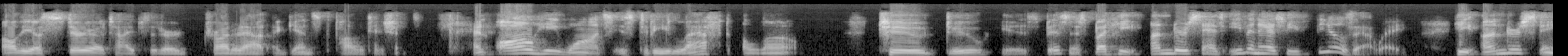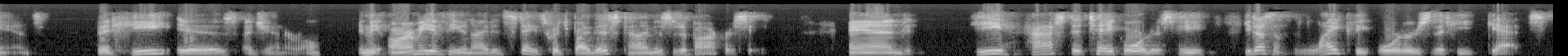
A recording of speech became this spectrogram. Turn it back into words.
all the stereotypes that are trotted out against politicians. And all he wants is to be left alone to do his business. But he understands, even as he feels that way, he understands that he is a general in the Army of the United States, which by this time is a democracy. And he has to take orders. He he doesn't like the orders that he gets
